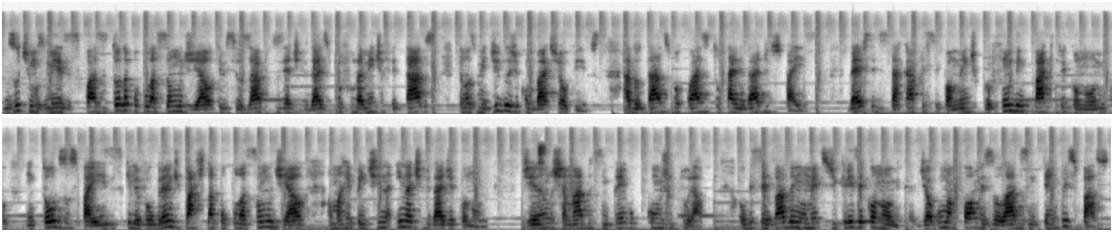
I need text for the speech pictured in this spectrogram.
nos últimos meses, quase toda a população mundial teve seus hábitos e atividades profundamente afetados pelas medidas de combate ao vírus, adotados por quase totalidade dos países. Deve-se destacar principalmente o profundo impacto econômico em todos os países que levou grande parte da população mundial a uma repentina inatividade econômica, gerando o chamado desemprego conjuntural observado em momentos de crise econômica, de alguma forma isolados em tempo e espaço,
